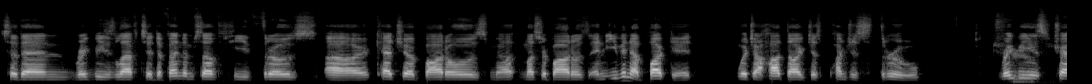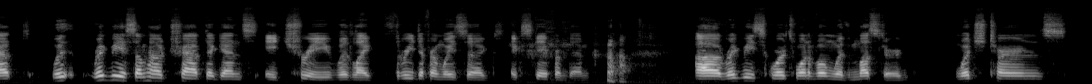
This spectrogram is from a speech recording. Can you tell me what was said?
So then Rigby's left to defend himself. He throws uh, ketchup bottles, mustard bottles, and even a bucket, which a hot dog just punches through. Rigby is trapped. With, Rigby is somehow trapped against a tree with like three different ways to ex- escape from them. Uh, Rigby squirts one of them with mustard, which turns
